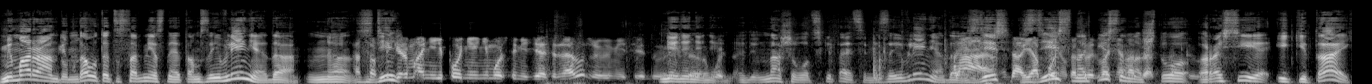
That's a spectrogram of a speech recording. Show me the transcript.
меморандум, да, вот это совместное там заявление, да. А здесь... то, что Германия и Япония не может иметь ядерное оружие, вы имеете в виду? Не-не-не, наши вот с китайцами заявления, да, а, здесь, да, здесь понял, написано, назад, что да. Россия и Китай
